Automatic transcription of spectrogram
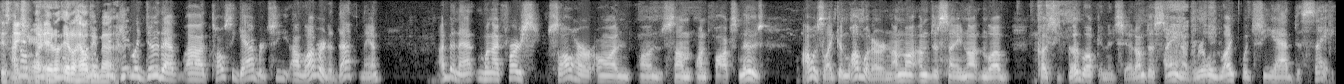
his nationwide. think It'll- it'll I help don't him out. think He would do that. Uh, Tulsi Gabbard. She, I love her to death, man. I've been at when I first saw her on on some on Fox News. I was like in love with her, and I'm not. I'm just saying, not in love because she's good looking and shit. I'm just saying, I really like what she had to say.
